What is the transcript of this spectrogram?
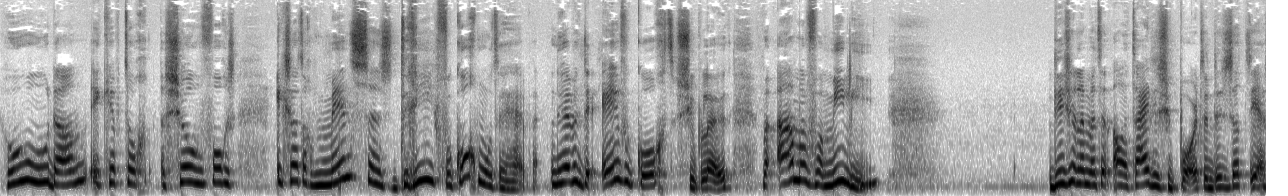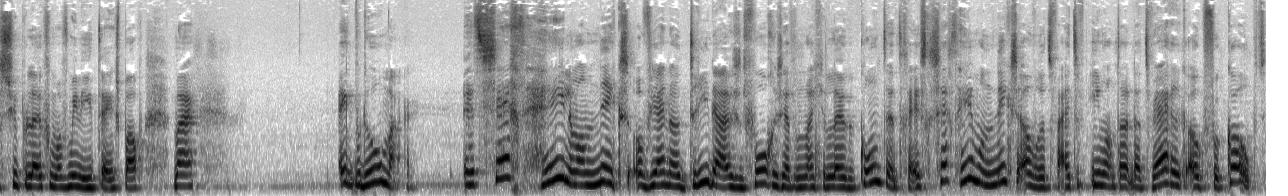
Hoe dan? Ik heb toch zoveel volgers. Ik zou toch minstens drie verkocht moeten hebben. Nu heb ik er één verkocht, superleuk, maar aan mijn familie die zullen met een alle tijden supporten. Dus dat ja, superleuk voor mijn familie. Thanks, pap. Maar ik bedoel maar. Het zegt helemaal niks of jij nou 3000 volgers hebt omdat je leuke content geeft. Het zegt helemaal niks over het feit of iemand daadwerkelijk ook verkoopt.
